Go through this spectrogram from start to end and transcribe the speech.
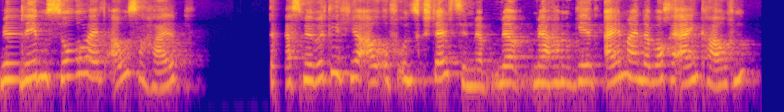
wir leben so weit außerhalb, dass wir wirklich hier auch auf uns gestellt sind. Wir, wir, wir haben, gehen einmal in der Woche einkaufen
